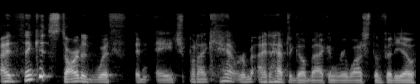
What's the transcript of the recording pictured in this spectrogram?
I think it started with an H, but I can't remember. I'd have to go back and rewatch the video.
